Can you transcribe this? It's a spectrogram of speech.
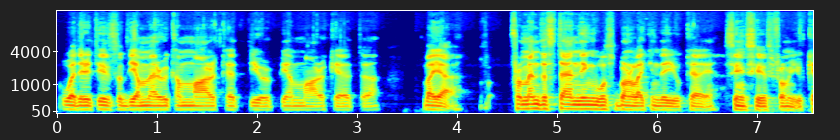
whether it is the American market, the European market. Uh, but yeah, from understanding, was born like in the UK since he's from UK.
